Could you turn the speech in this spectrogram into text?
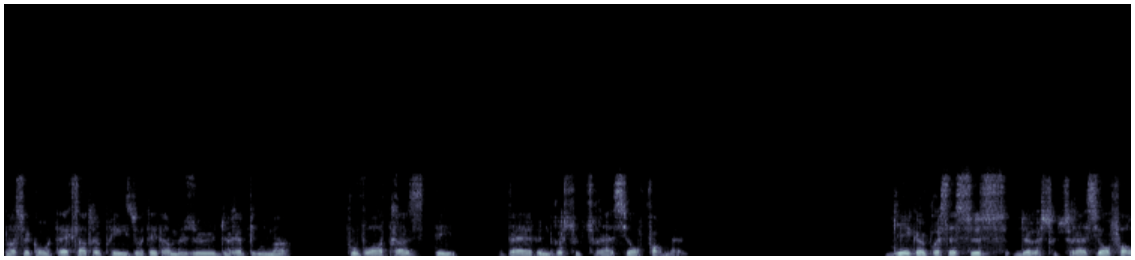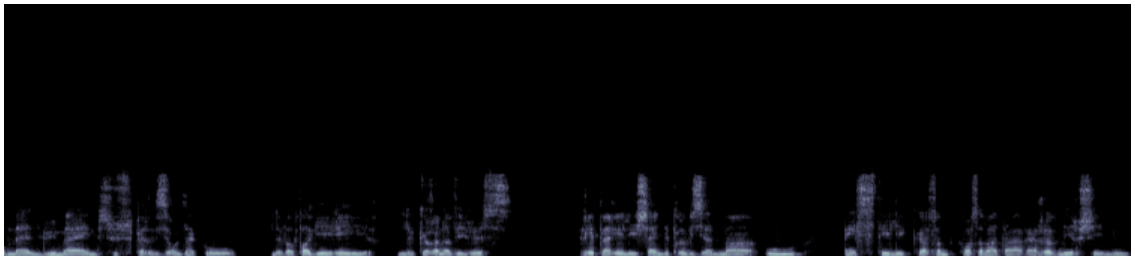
Dans ce contexte, l'entreprise doit être en mesure de rapidement pouvoir transiter vers une restructuration formelle. Bien qu'un processus de restructuration formelle lui-même sous supervision de la Cour ne va pas guérir le coronavirus, réparer les chaînes d'approvisionnement ou inciter les consommateurs à revenir chez nous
